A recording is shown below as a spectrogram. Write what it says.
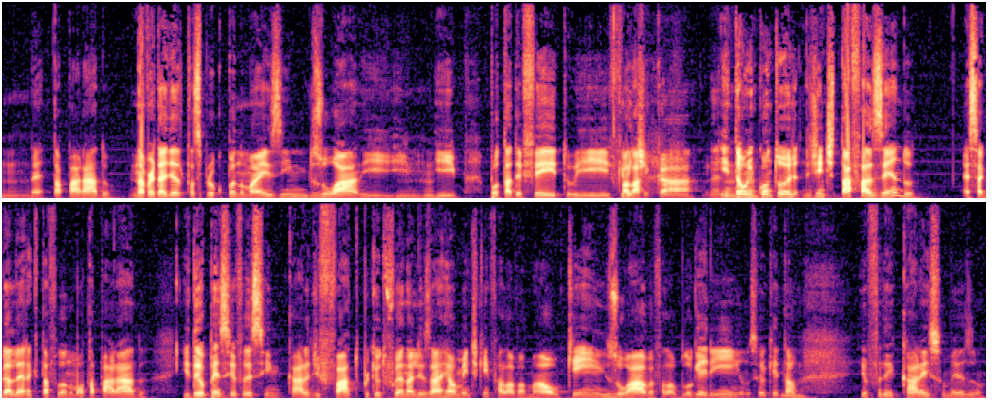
Uhum. Né? Tá parado. Na verdade, ela tá se preocupando mais em zoar e, uhum. e, e botar defeito e Criticar, falar. Né? Então, uhum. enquanto a gente tá fazendo, essa galera que tá falando mal tá parada. E daí eu pensei, eu falei assim, cara, de fato, porque eu fui analisar realmente quem falava mal, quem zoava, falava blogueirinho, não sei o que e tal. E eu falei, cara, é isso mesmo.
